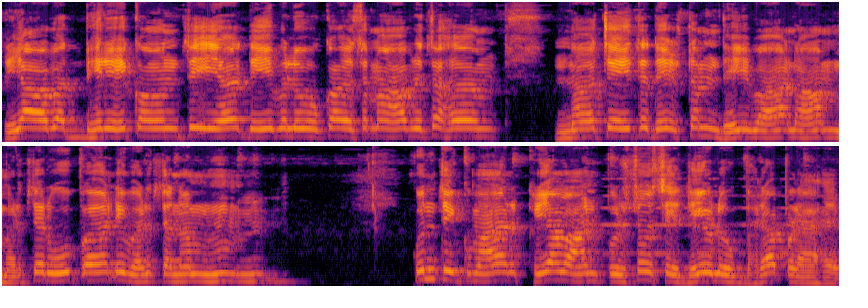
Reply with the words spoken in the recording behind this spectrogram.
क्रियावद्भिरे कौंतेय देवलोक समावृत, न चैतदेष्टम देवानाम मर्त्यरूप निवर्तनम। कुंती कुमार, क्रियावान पुरुषों से देवलोक भरा पड़ा है।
